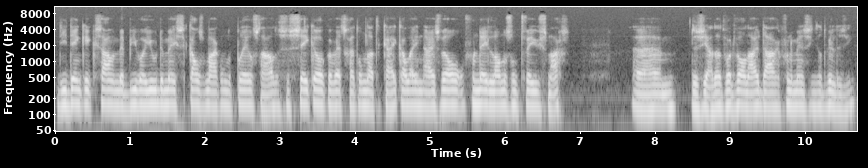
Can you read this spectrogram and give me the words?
die denk ik samen met BYU de meeste kans maken om de play-offs te halen. Dus het is zeker ook een wedstrijd om naar te kijken. Alleen hij is wel voor Nederlanders om twee uur s'nachts. Um, dus ja, dat wordt wel een uitdaging voor de mensen die dat willen zien.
